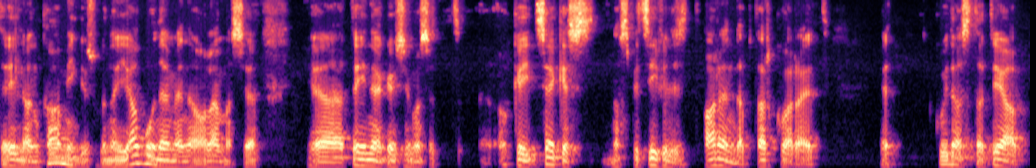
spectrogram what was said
teil on ka mingisugune jagunemine olemas ja, ja teine küsimus, et okei okay,, see, kes noh, spetsiifiliselt arendab tarkvara, et, et kuidas ta teab,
